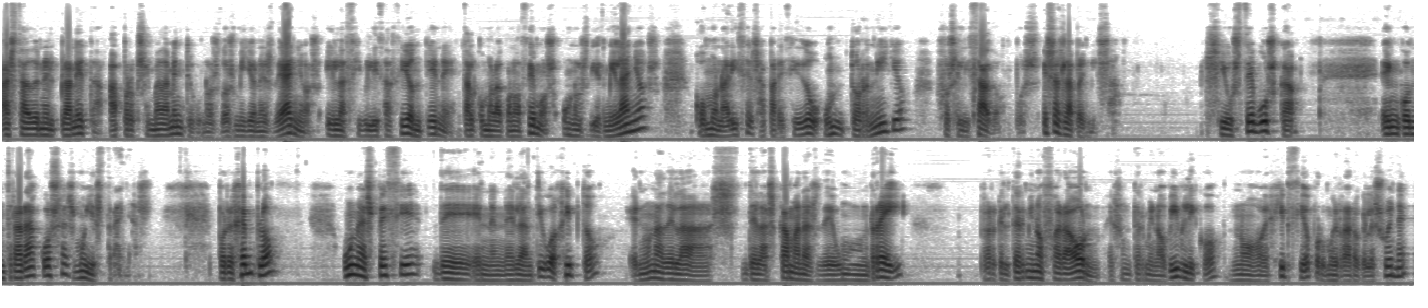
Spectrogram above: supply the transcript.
ha estado en el planeta aproximadamente unos 2 millones de años y la civilización tiene, tal como la conocemos, unos 10.000 años, ¿cómo narices ha aparecido un tornillo fosilizado? Pues esa es la premisa. Si usted busca, encontrará cosas muy extrañas. Por ejemplo, una especie de, en, el antiguo Egipto, en una de las, de las cámaras de un rey, porque el término faraón es un término bíblico, no egipcio, por muy raro que le suene,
